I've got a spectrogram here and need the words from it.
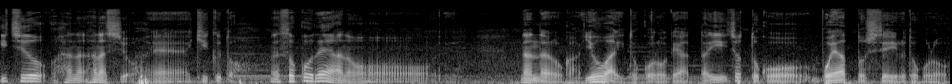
一度話を、えー、聞くと。そこで、あのー、なんだろうか、弱いところであったり、ちょっとこう、ぼやっとしているところ、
